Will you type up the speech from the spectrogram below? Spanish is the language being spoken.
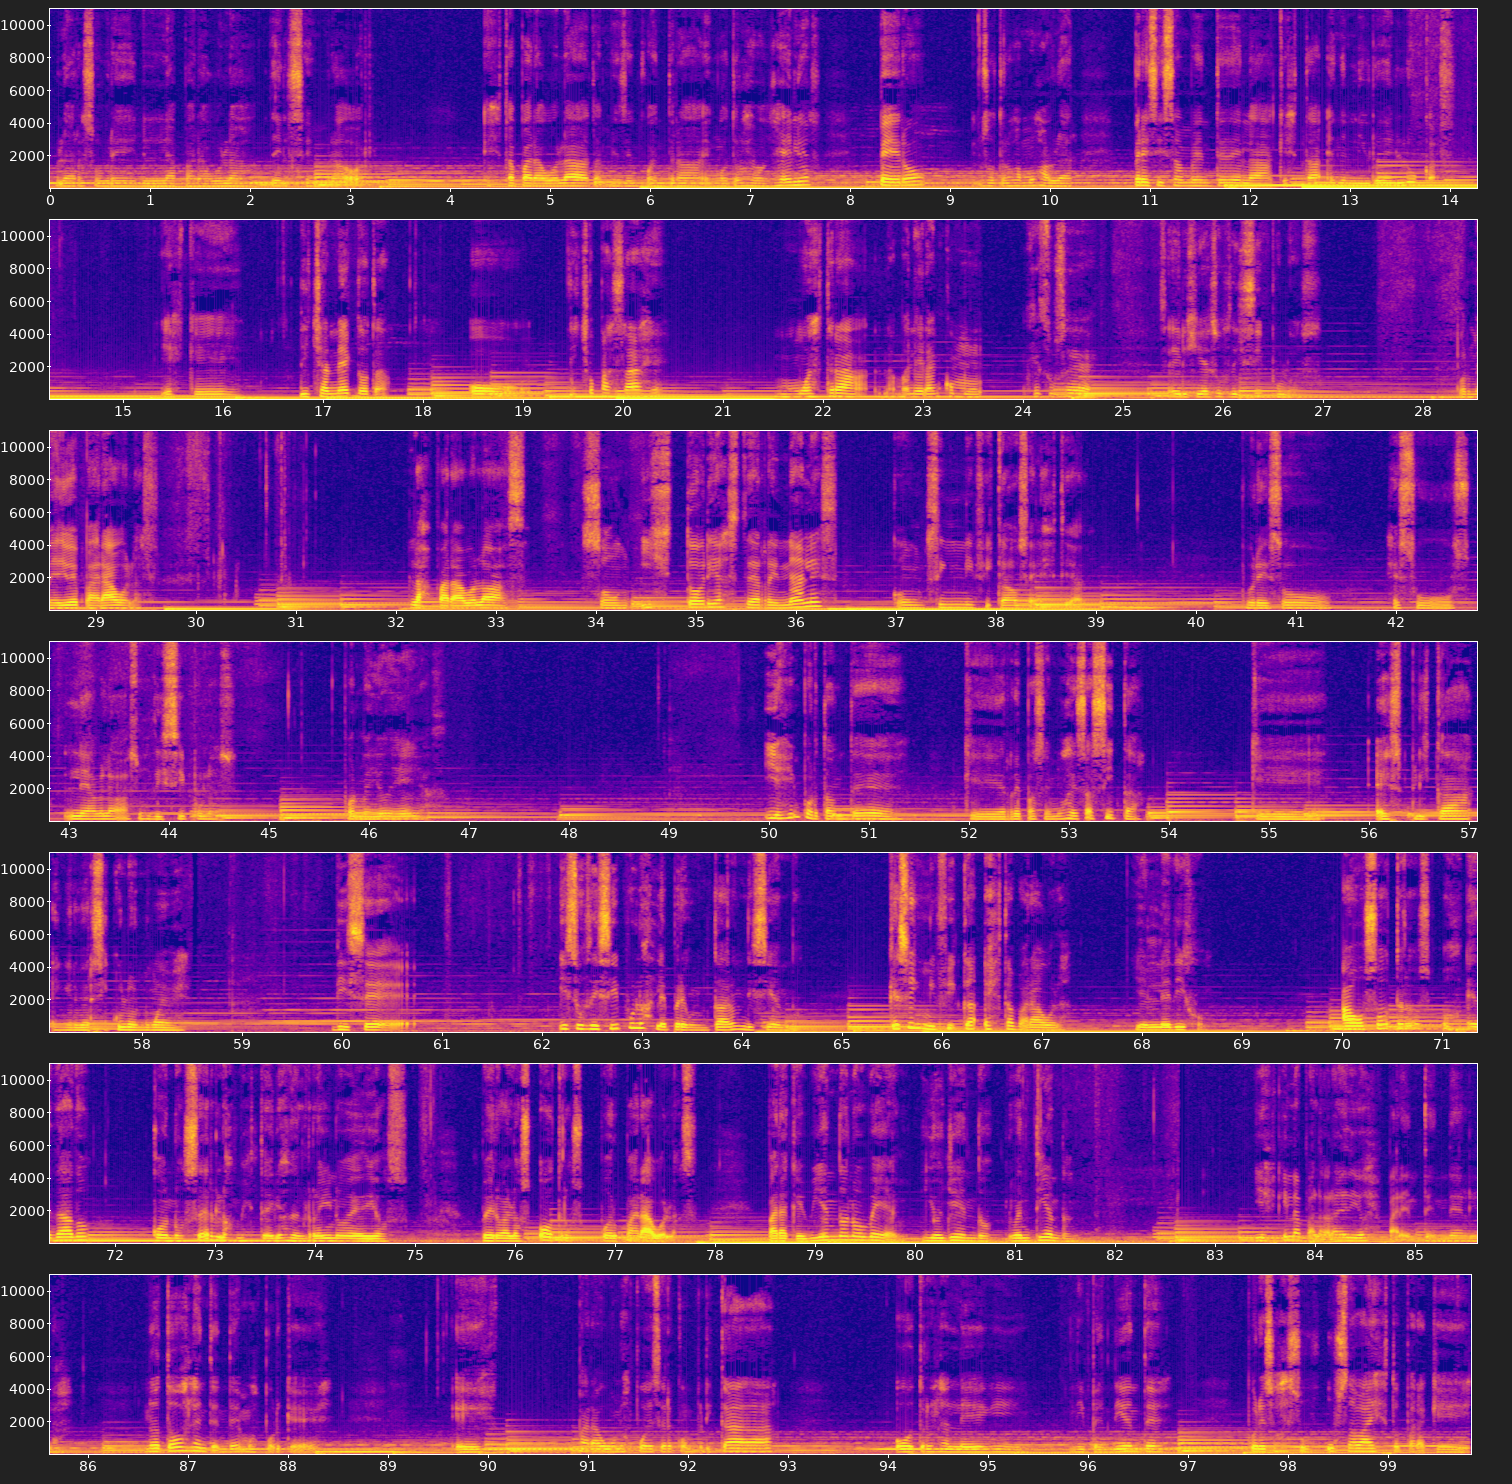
hablar sobre la parábola del sembrador. Esta parábola también se encuentra en otros evangelios, pero nosotros vamos a hablar precisamente de la que está en el libro de Lucas. Y es que dicha anécdota o dicho pasaje muestra la manera en cómo Jesús se, se dirigía a sus discípulos por medio de parábolas. Las parábolas son historias terrenales con un significado celestial. Por eso Jesús le hablaba a sus discípulos por medio de ellas. Y es importante que repasemos esa cita que explica en el versículo 9. Dice, y sus discípulos le preguntaron diciendo, ¿qué significa esta parábola? Y él le dijo, a vosotros os he dado conocer los misterios del reino de Dios, pero a los otros por parábolas, para que viendo no vean y oyendo no entiendan. Y es que la palabra de Dios es para entenderla. No todos la entendemos porque para unos puede ser complicada, otros la leen y ni pendiente. Por eso Jesús usaba esto para que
